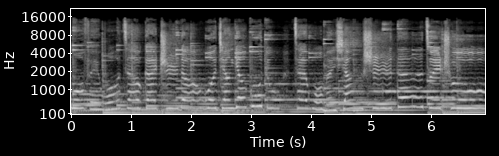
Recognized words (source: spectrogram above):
莫非我早该知道我将要孤独，在我们相识的最初。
